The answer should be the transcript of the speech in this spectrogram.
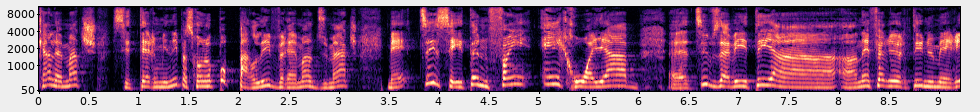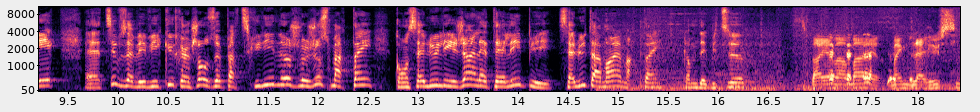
quand, le match s'est terminé, parce qu'on n'a pas parlé vraiment du match, mais c'était une fin incroyable. Euh, vous avez été en, en infériorité numérique, euh, vous avez vécu quelque chose de particulier. Là, je veux juste, Martin, qu'on salue les gens à la télé, puis salue ta mère, Martin, comme d'habitude. Bye à ma mère, même de la Russie.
